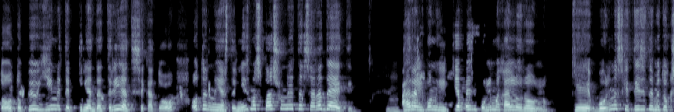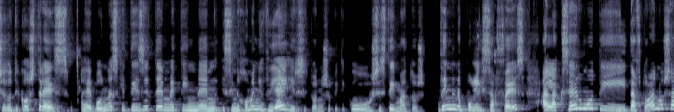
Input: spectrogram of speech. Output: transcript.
το οποίο γίνεται 33% όταν οι ασθενείς μας φτάσουν τα 40 έτη. Άρα λοιπόν η ηλικία παίζει πολύ μεγάλο ρόλο και μπορεί να σχετίζεται με το οξυδοτικό στρες, ε, μπορεί να σχετίζεται με την ε, συνεχόμενη διέγερση του ανοσοποιητικού συστήματος. Δεν είναι πολύ σαφές, αλλά ξέρουμε ότι τα αυτοάνωσα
